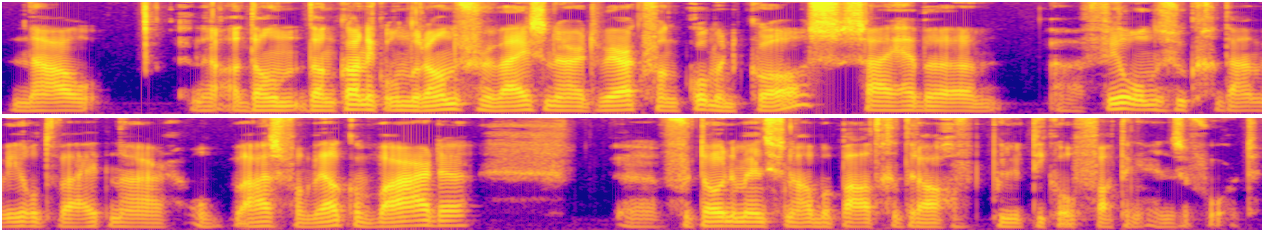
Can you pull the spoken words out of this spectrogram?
Nou, nou dan, dan kan ik onder andere verwijzen naar het werk van Common Cause. Zij hebben eh, veel onderzoek gedaan wereldwijd naar op basis van welke waarden eh, vertonen mensen nou bepaald gedrag of politieke opvatting enzovoort.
